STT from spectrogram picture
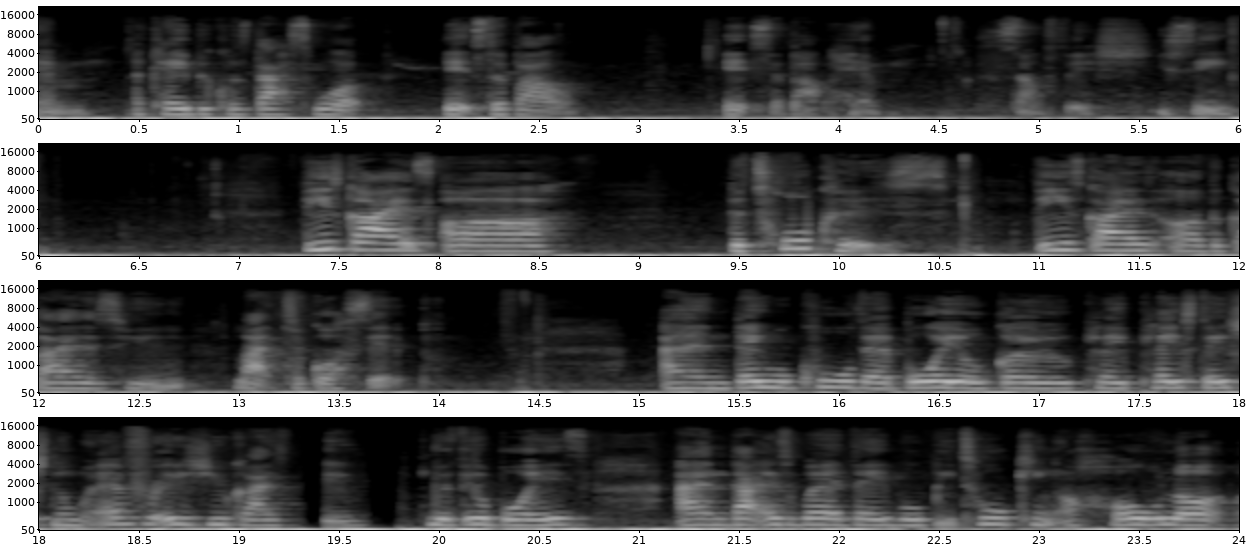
him. Okay, because that's what it's about. It's about him. Selfish, you see. These guys are the talkers. These guys are the guys who like to gossip. And they will call their boy or go play PlayStation or whatever it is you guys do with your boys, and that is where they will be talking a whole lot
